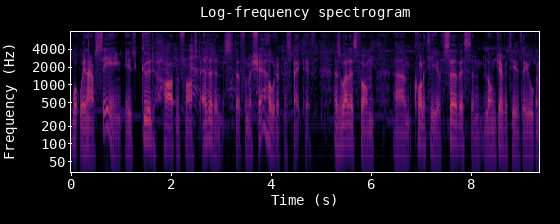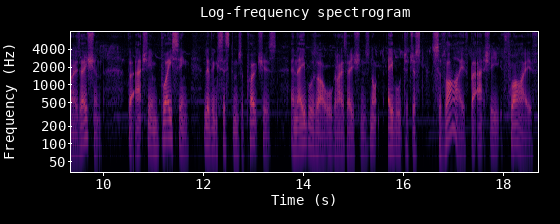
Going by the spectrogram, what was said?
what we're now seeing is good, hard and fast evidence that from a shareholder perspective, as well as from um, quality of service and longevity of the organisation, that actually embracing living systems approaches enables our organisations not able to just survive, but actually thrive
